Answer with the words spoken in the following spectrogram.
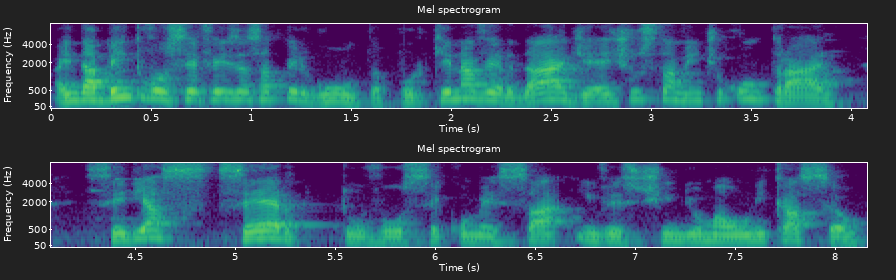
ainda bem que você fez essa pergunta, porque na verdade é justamente o contrário. Seria certo você começar investindo em uma única ação.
